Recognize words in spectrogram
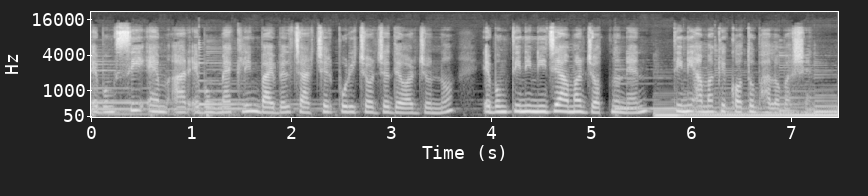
এবং সিএমআর এবং ম্যাকলিন বাইবেল চার্চের পরিচর্যা দেওয়ার জন্য এবং তিনি নিজে আমার যত্ন নেন, তিনি আমাকে কত ভালোবাসেন।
